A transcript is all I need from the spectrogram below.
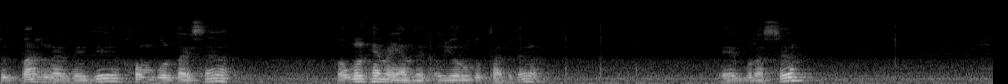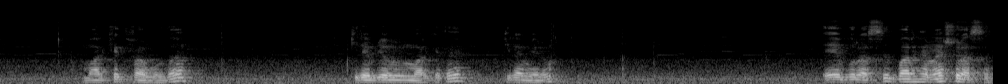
Dur bar neredeydi? Home buradaysa Home'un hemen yanındaydı. O Yorulduk tabi değil mi? Ev burası. Market var burada. Girebiliyor muyum markete? Giremiyorum. Ev burası. Bar hemen şurası.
